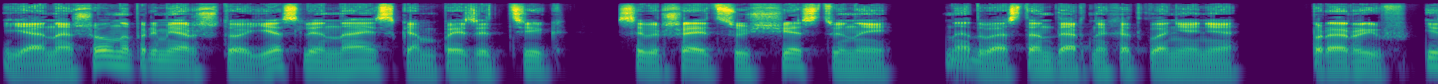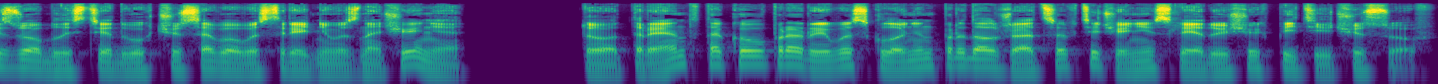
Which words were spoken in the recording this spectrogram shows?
Я нашел, например, что если Nice Composite Tick совершает существенный на два стандартных отклонения прорыв из области двухчасового среднего значения, то тренд такого прорыва склонен продолжаться в течение следующих пяти часов.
